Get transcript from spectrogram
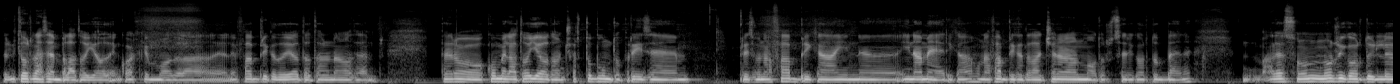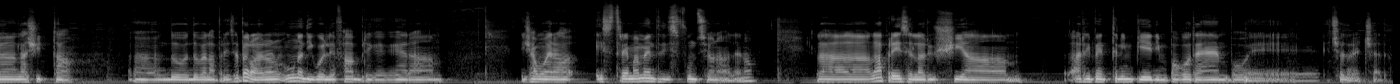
ritorna sempre la Toyota in qualche modo, la, le fabbriche Toyota tornano sempre, però come la Toyota a un certo punto prese prese una fabbrica in, in, America, una fabbrica della General Motors, se ricordo bene. Adesso non, non ricordo il, la città, eh, dove, dove l'ha presa, però era una di quelle fabbriche che era, diciamo, era estremamente disfunzionale, no? La, la presa e la riuscì a, a, rimettere in piedi in poco tempo, e, eccetera, eccetera.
